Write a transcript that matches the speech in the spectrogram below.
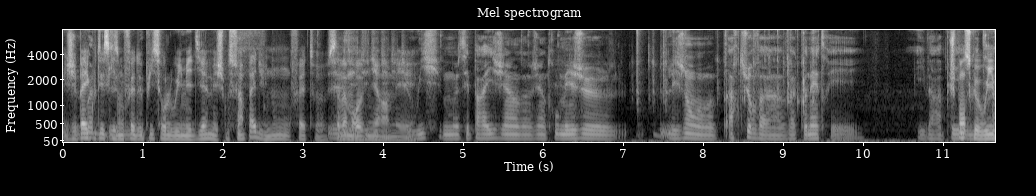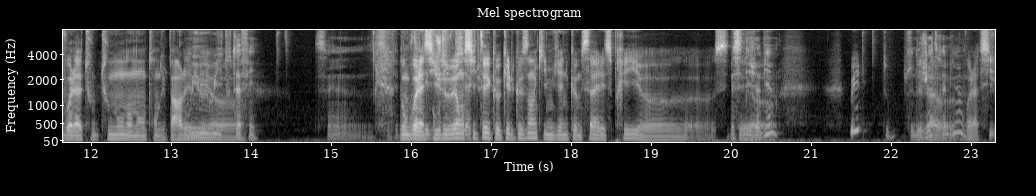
j'ai pas écouté ce qu'ils ont fait depuis sur Louis Média, mais je me souviens pas du nom en fait. euh, Ça va me Euh, revenir, hein, mais Oui, moi c'est pareil, j'ai un, un trou, mais je... les gens, euh, Arthur va, va connaître et il va rappeler. je pense que oui, voilà, tout, tout le monde en a entendu parler. Oui, oui, mais, oui, euh, tout à fait. Ça- ça fait partie Donc voilà, si je devais en citer que quelques-uns qui me viennent comme ça à l'esprit, euh, Mais c'est déjà euh, bien. C'est déjà très euh, bien. Voilà, si,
